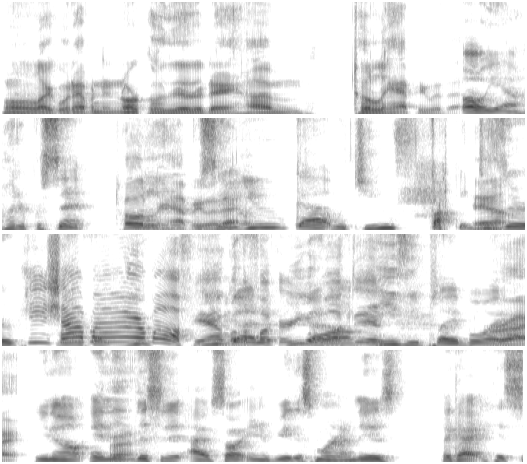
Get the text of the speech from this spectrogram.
well, like what happened in Norco the other day. I'm totally happy with that. Oh yeah, hundred percent. totally happy with that. You got what you fucking Yeah. deserve. He shot my Matter fact, arm off. Yeah, you got motherfucker. a- You, got walked in. Easy playboy. Right. You know, and then Right. listen, I saw an interview this morning on news. The guy, his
